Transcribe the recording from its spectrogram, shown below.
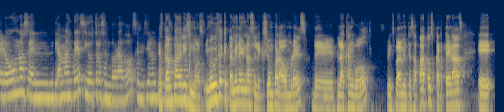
pero unos en diamantes y otros en dorado. Se me hicieron Están padrísimos. Y me gusta que también hay una selección para hombres de Black and Gold, principalmente zapatos, carteras, eh,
